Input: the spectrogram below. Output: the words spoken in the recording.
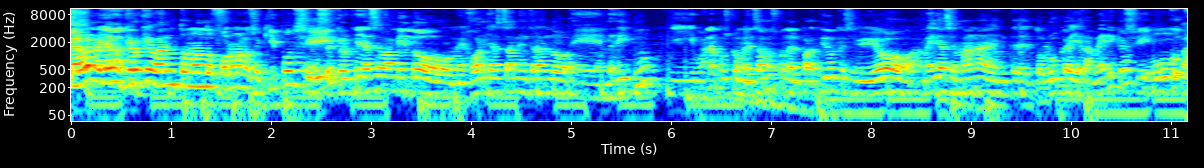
Pero bueno, ya creo que van tomando forma los equipos. Sí. Este, creo que ya se van viendo mejor, ya están entrando en ritmo. Y bueno, pues comenzamos con el partido que se vivió a media semana entre el Toluca y el América. Sí. Uh, ¿Cuánto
